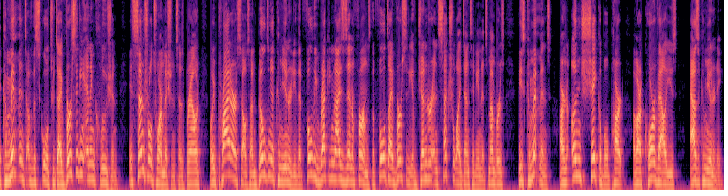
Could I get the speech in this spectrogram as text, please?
The commitment of the school to diversity and inclusion is central to our mission, says Brown, and we pride ourselves on building a community that fully recognizes and affirms the full diversity of gender and sexual identity in its members. These commitments are an unshakable part of our core values as a community.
